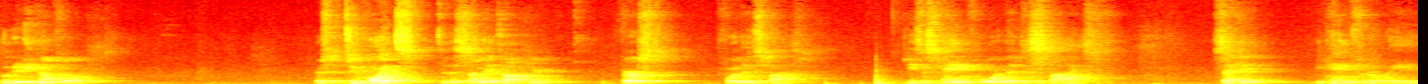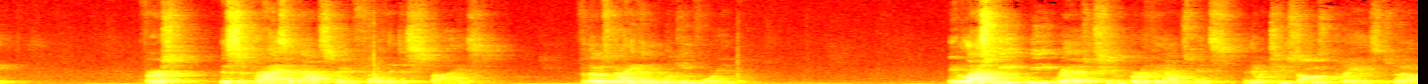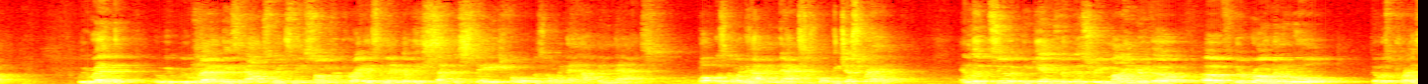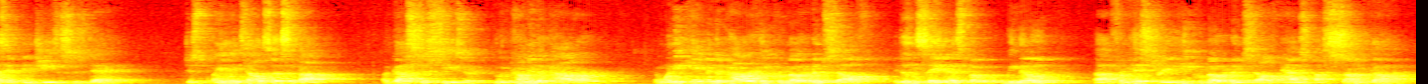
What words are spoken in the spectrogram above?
Who did he come for? There's two points to the Sunday talk here. First, for the despised. Jesus came for the despised. Second, he came for the waiting. First, the surprise announcement for the despised, for those not even looking for. Last week, we read of two birth announcements, and there were two songs of praise as well. We read that we, we read these announcements and these songs of praise, and they really set the stage for what was going to happen next. What was going to happen next is what we just read. In Luke 2, it begins with this reminder, though, of the Roman rule that was present in Jesus' day. Just plainly tells us about Augustus Caesar, who had come into power. And when he came into power, he promoted himself. It doesn't say this, but we know uh, from history, he promoted himself as a son of God.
